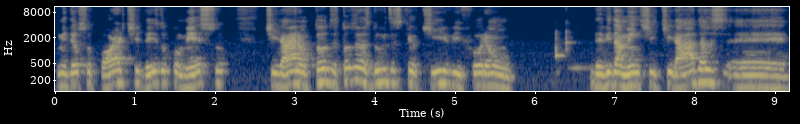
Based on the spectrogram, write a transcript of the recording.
me deu suporte desde o começo tiraram todas, todas as dúvidas que eu tive foram devidamente tiradas. É,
